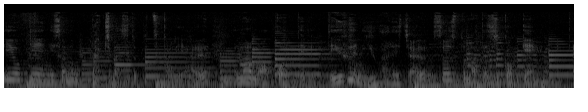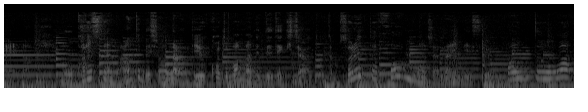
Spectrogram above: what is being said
余計にそのバチバチとぶつかり合う。でママ怒ってるっていう風に言われちゃう。そうするとまた自己嫌悪みたいな。もう怒らせてるのあんたでしょなんていう言葉まで出てきちゃうと。でもそれって本能じゃないんですよ。本当は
